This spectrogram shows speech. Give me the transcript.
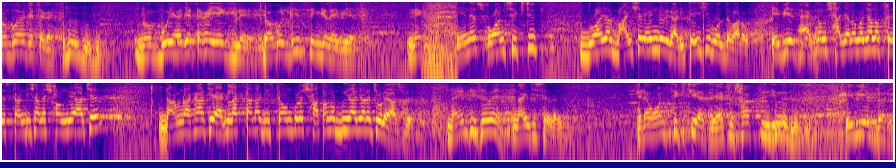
নব্বই হাজার টাকায়? হুম হুম নব্বই হাজার টাকায় X Blade double D single ABS NS one sixty দু হাজার বাইশের এন্ডের গাড়ি তেইশই বলতে পারো। Model। একদম সাজানো গোছানো ফ্রেশ কন্ডিশনের সঙ্গে আছে। দাম রাখা আছে এক লাখ টাকা ডিসকাউন্ট করে সাতানব্বই হাজারে চলে আসবে। নাইনটি সেভেন নাইনটি সেভেন এটা ওয়ান সিক্সটি আছে একশো ষাট সিসি গাড়ি। এবিএস গাড়ি।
